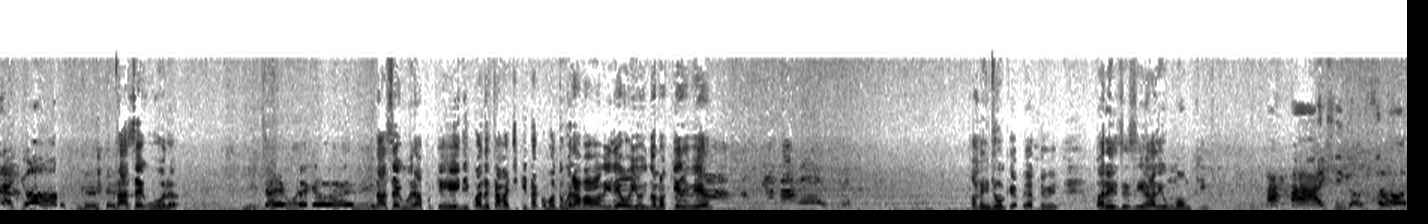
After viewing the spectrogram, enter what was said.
era yo. ¿Estás segura? ¿Estás segura que lo vas a decir? ¿Estás segura? Porque Heidi cuando estaba chiquita como tú grababa videos y hoy no los quiere ver. Ay, no, qué fea te ve. Pareces hija de un monkey. Ajá, si yo soy.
